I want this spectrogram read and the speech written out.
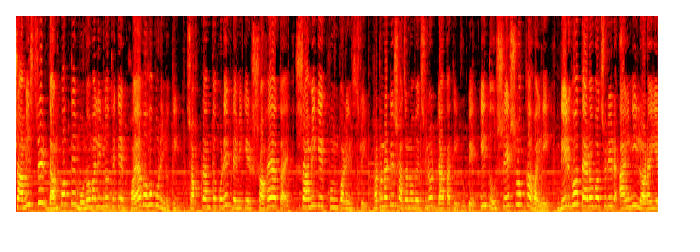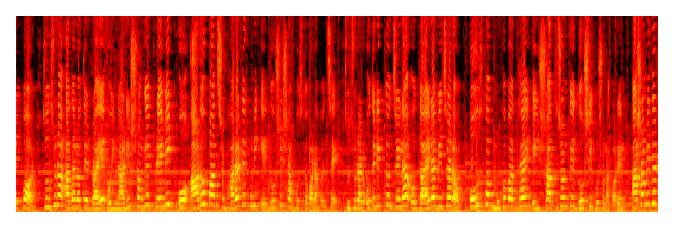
স্বামী স্ত্রীর দাম্পত্যে মনোমালিন্য থেকে ভয়াবহ পরিণতি চক্রান্ত করে প্রেমিকের সহায়তায় স্বামীকে খুন করেন স্ত্রী। ঘটনাটি সাজানো হয়েছিল ডাকাতির রূপে, কিন্তু শেষ রক্ষা হয়নি। দীর্ঘ তেরো বছরের আইনি লড়াইয়ের পর চুচুড়া আদালতের রায়ে ওই নারীর সঙ্গে প্রেমিক ও আরও পাঁচ ভাড়াটে খুনিকে দোষী সাব্যস্ত করা হয়েছে। চুচুড়ার অতিরিক্ত জেলা ও দায়রা বিচারক কৌস্তব মুখোপাধ্যায় এই সাতজনকে দোষী ঘোষণা করেন। আসামিদের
